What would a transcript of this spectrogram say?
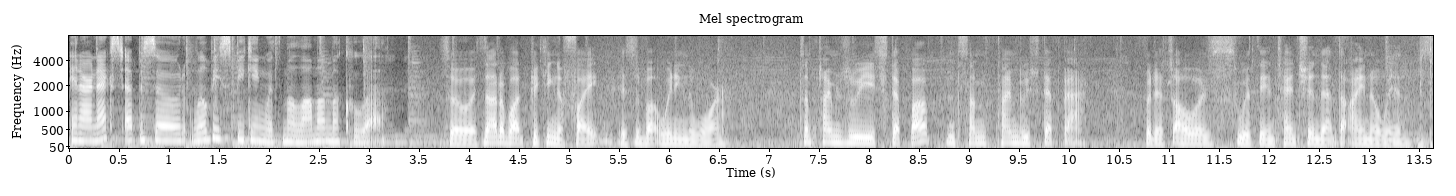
In our next episode, we'll be speaking with Malama Makua. So it's not about picking a fight, it's about winning the war. Sometimes we step up and sometimes we step back, but it's always with the intention that the Aina wins.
